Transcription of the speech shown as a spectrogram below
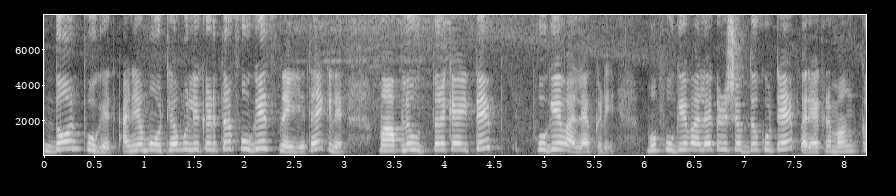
दोन फुगे आहेत. आणि या मोठ्या मुलीकडे तर फुगेच नाही आहेत आहे की नाही? मग आपलं उत्तर काय येते फुगेवाल्याकडे. मग फुगेवाल्याकडे शब्द कुठे आहे? पर्याय क्रमांक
